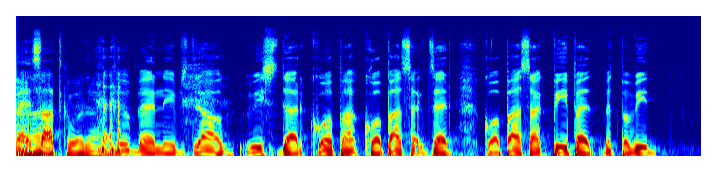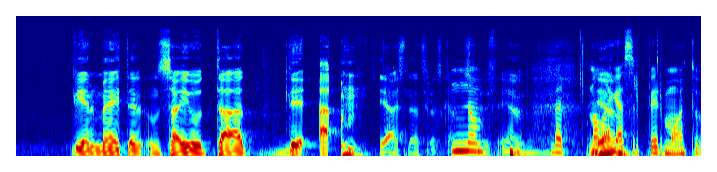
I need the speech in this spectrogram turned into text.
Mēs atklājām. Divi bērnības draugi. Visi dara kopā, kopā sāk dzert, kopā sāk pīpēt, bet pa vidu viena meitene un sajūta tādu. Di, ah, jā, es neatceros, kā Nu, tas. Bet man Jā. liekas, ar pirmo tu.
